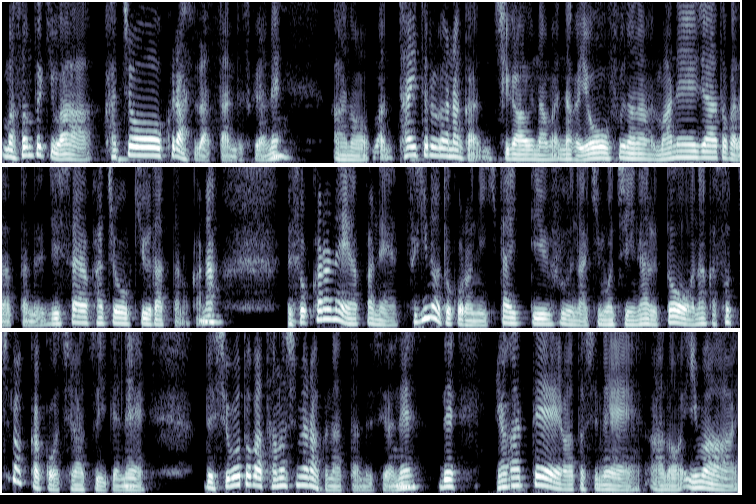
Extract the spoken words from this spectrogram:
まあ、その時は課長クラスだったんですけどね。うん、あの、まあ、タイトルがなんか違う名前、なんか洋風の名前、マネージャーとかだったんで、実際は課長級だったのかな。うんでそこからね、やっぱね、次のところに行きたいっていう風な気持ちになると、なんかそっちばっかこうちらついてね、で、仕事が楽しめなくなったんですよね。うん、で、やがて私ね、あの、今、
